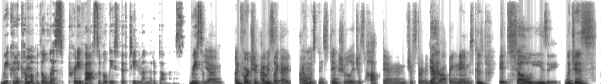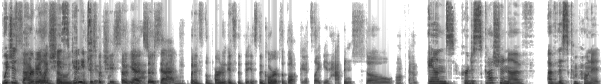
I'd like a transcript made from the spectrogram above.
we could have come up with a list pretty fast of at least 15 men that have done this recently. Yeah. Unfortunate. I was like, I, I almost instinctually just hopped in and just started yeah. dropping names because it's so easy, which is which is part of what she's so, getting which to. is what she's so yeah, yeah, it's so sad but it's the part of it's the it's the core of the book it's like it happens so often and her discussion of of this component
